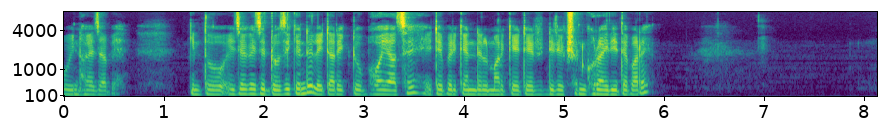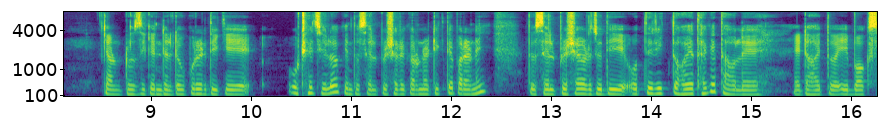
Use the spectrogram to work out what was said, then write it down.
উইন হয়ে যাবে। কিন্তু এই জায়গায় যে ডোজি ক্যান্ডেল এটার একটু ভয় আছে, এই টাইপের ক্যান্ডেল মার্কেটের ডিরেকশন ঘোরাই দিতে পারে। কারণ ডোজি ক্যান্ডেলটা উপরের দিকে উঠেছিল, কিন্তু সেল প্রেশারের কারণে টিকতে পারে নাই তো সেল প্রেশার যদি অতিরিক্ত হয়ে থাকে, তাহলে এটা হয়তো এই বক্স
